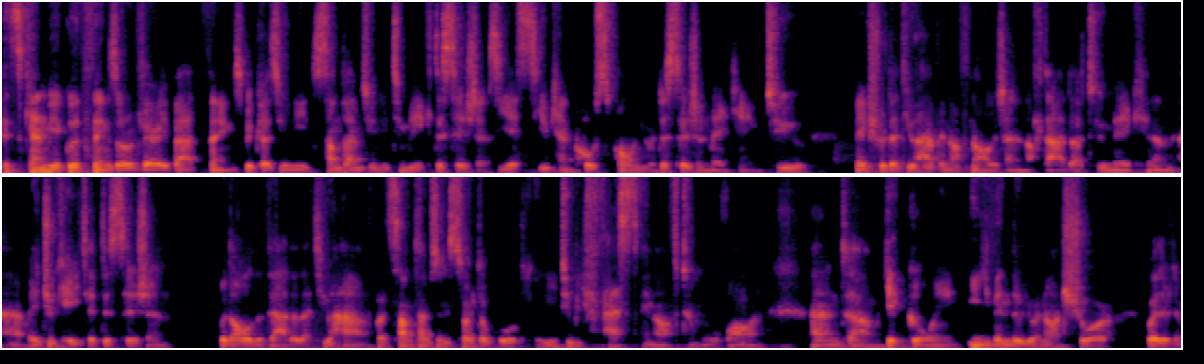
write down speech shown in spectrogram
it can be a good things or very bad things because you need sometimes you need to make decisions yes you can postpone your decision making to make sure that you have enough knowledge and enough data to make an uh, educated decision with all the data that you have. But sometimes in a startup world, you need to be fast enough to move on and um, get going, even though you're not sure whether the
